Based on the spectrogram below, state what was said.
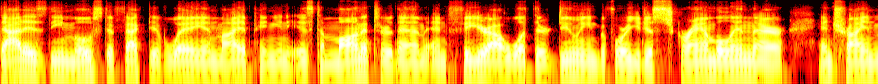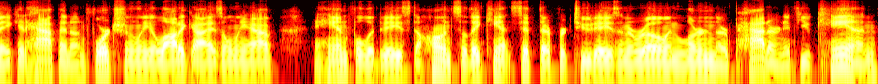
that is the most effective way in my opinion is to monitor them and figure out what they're doing before you just scramble in there and try and make it happen unfortunately a lot of guys only have a handful of days to hunt, so they can't sit there for two days in a row and learn their pattern. If you can,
